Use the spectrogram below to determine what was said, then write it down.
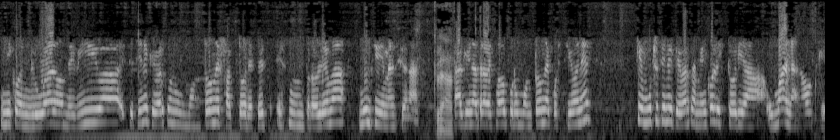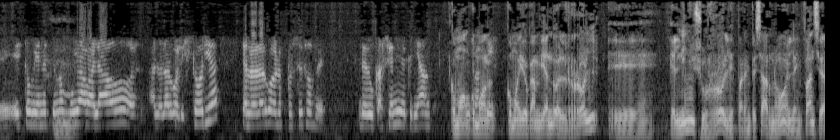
ni con el lugar donde viva, este, tiene que ver con un montón de factores, es, es un problema multidimensional, claro. que viene atravesado por un montón de cuestiones que mucho tiene que ver también con la historia humana, ¿no? que esto viene siendo mm. muy avalado a lo largo de la historia y a lo largo de los procesos de, educación y de crianza. ¿Cómo, cómo, cómo ha ido cambiando el rol eh, el niño y sus roles para empezar, ¿no? En la infancia,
